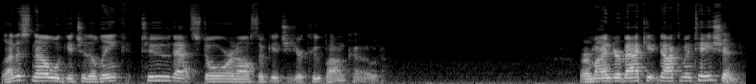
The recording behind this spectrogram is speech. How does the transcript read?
Let us know. We'll get you the link to that store and also get you your coupon code. Reminder of accurate documentation.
